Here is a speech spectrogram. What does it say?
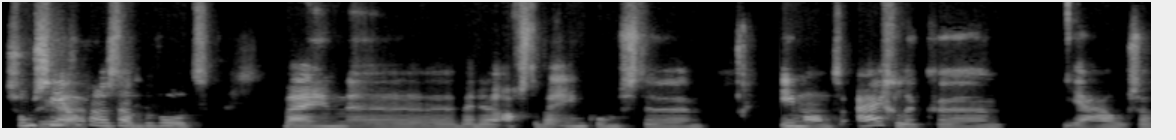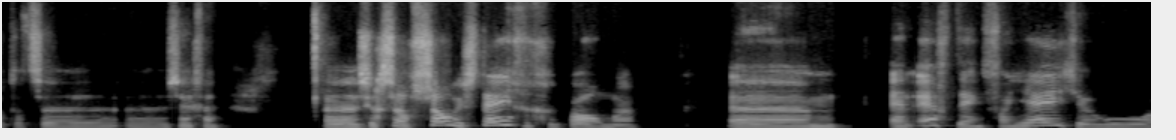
Soms zie je ook wel eens dat bijvoorbeeld bij, een, uh, bij de achtste bijeenkomst uh, iemand eigenlijk, uh, ja, hoe zou ik dat zeggen, zichzelf zo is tegengekomen. Um, en echt denkt van jeetje, hoe,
